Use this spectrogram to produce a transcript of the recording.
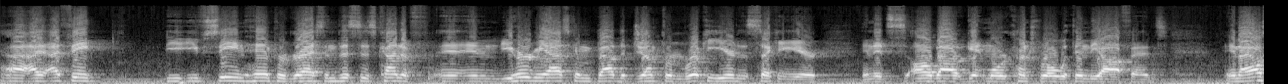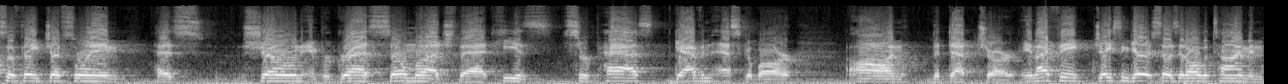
uh, I, I, think you, have seen him progress, and this is kind of, and you heard me ask him about the jump from rookie year to the second year, and it's all about getting more control within the offense. And I also think Geoff Swaim has shown and progressed so much that he has surpassed Gavin Escobar on the depth chart. And I think Jason Garrett says it all the time, and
